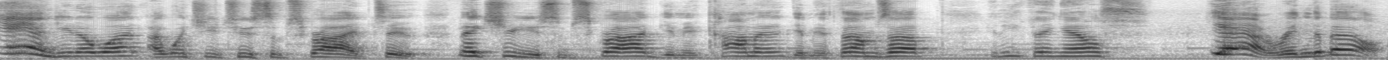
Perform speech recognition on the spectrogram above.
And you know what? I want you to subscribe too. Make sure you subscribe give me a comment give me a thumbs up. Anything else? Yeah ring the bell.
